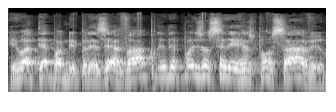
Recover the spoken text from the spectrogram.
eu até para me preservar, porque depois eu serei responsável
